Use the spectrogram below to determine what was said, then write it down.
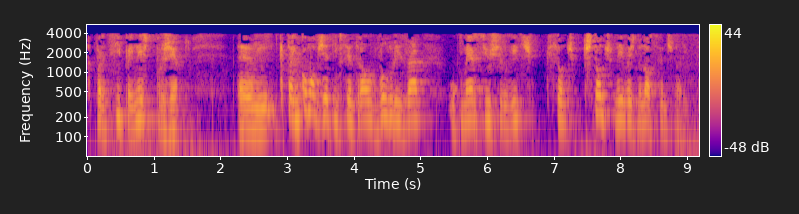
que participem neste projeto um, que tem como objetivo central valorizar o comércio e os serviços que, são, que estão disponíveis no nosso centro histórico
